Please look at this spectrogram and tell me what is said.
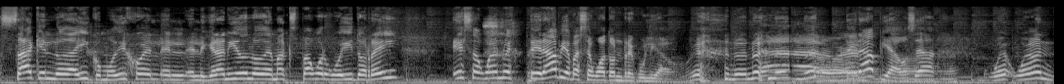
sáquenlo de ahí, como dijo el, el- el gran ídolo de Max Power, Huevito Rey. Esa weón no es terapia para ese guatón reculeado. No, no, no- no Claro, es terapia, o sea, we- weón,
